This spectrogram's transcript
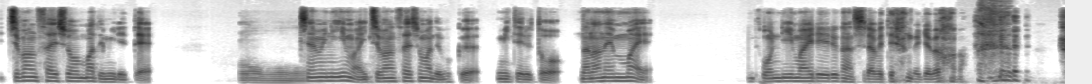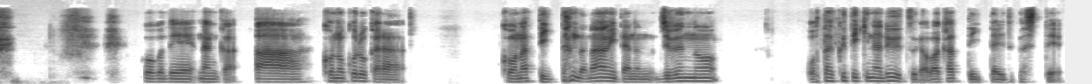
一番最初まで見れて、ちなみに今一番最初まで僕見てると、7年前、オンリーマイレールガン調べてるんだけど、ここでなんか、ああ、この頃からこうなっていったんだな、みたいなの、自分のオタク的なルーツが分かっていったりとかして、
